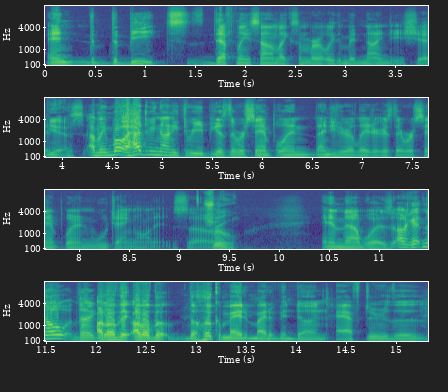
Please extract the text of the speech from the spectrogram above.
and the the beats definitely sound like some early to mid '90s shit. Yes. I mean, well, it had to be '93 because they were sampling '93 or later because they were sampling Wu Tang on it. So True. And that was okay. No, the Although the although the, the hook might might have been done after the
